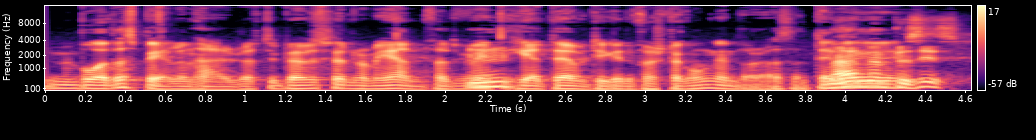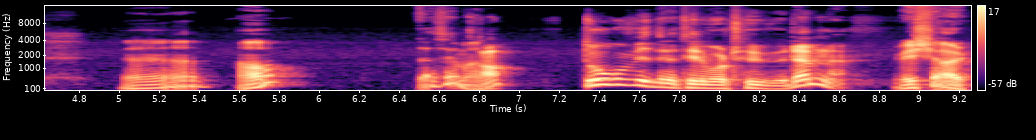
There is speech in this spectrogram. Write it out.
med båda spelen här. Att vi behöver spela dem igen för att vi var Mm. inte helt övertygade första gången då. då. Så att det Nej, ju- men precis. Eh, ja, där ser man. Ja. Då går vi vidare till vårt huvudämne. Vi kör.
